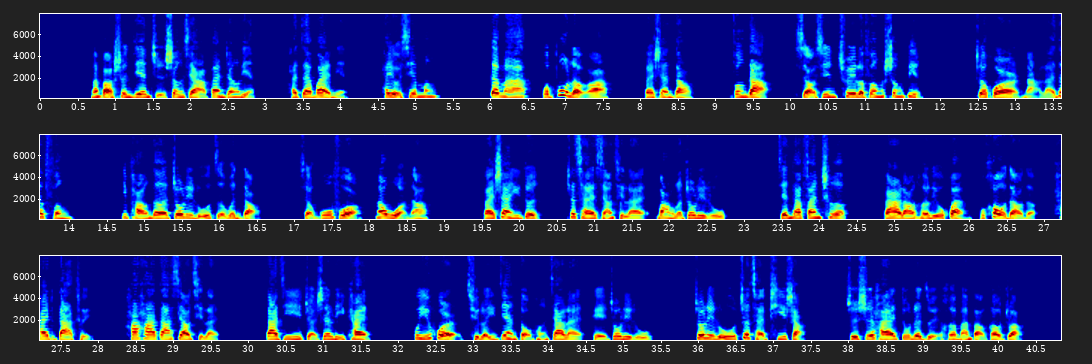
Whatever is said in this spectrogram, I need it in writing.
满宝瞬间只剩下半张脸还在外面，他有些懵。干嘛？我不冷啊。白善道：“风大，小心吹了风生病。”这会儿哪来的风？一旁的周丽如则问道：“小姑父，那我呢？”白善一顿，这才想起来忘了周丽如。见他翻车，白二郎和刘焕不厚道的。拍着大腿，哈哈大笑起来。大吉转身离开，不一会儿取了一件斗篷下来给周丽如，周丽如这才披上，只是还嘟着嘴和满宝告状：“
